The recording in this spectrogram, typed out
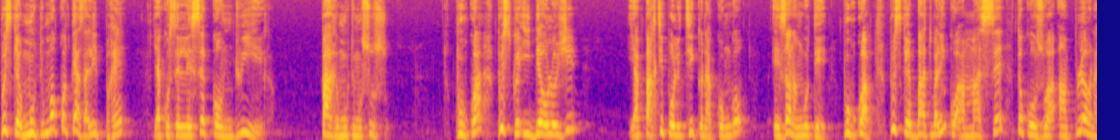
Puisque mutu moko te azali prêt il y a se laisser conduire par mutu pourquoi? Puisque idéologie il y a parti politique na congo eza nango te pourquoi? Puisque bato balingi koamase to kozwa ampleur na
